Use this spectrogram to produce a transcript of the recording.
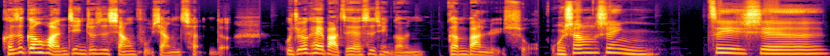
可是跟环境就是相辅相成的。我觉得可以把这些事情跟跟伴侣说。我相信这些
